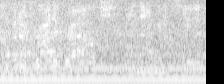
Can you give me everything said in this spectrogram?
I'm gonna dry the grout and then I'm gonna seal it.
